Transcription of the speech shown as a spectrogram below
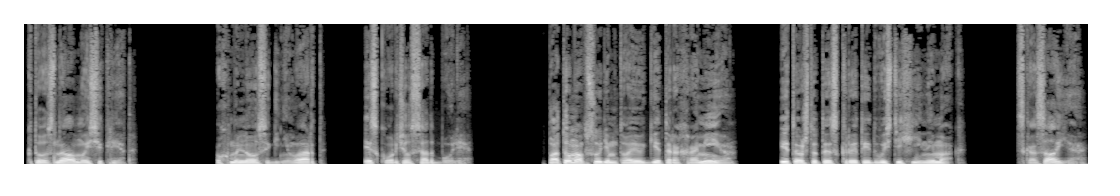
кто знал мой секрет. Ухмыльнулся Геневард и скорчился от боли. Потом обсудим твою гетерохромию и то, что ты скрытый двустихийный маг. Сказал я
